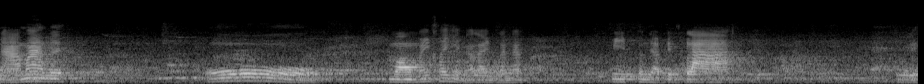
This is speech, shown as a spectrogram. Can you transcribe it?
หนามากเลย โอ้ มองไม่ค่อยเห็นอะไรเหมือนกันนะ มีส่วนใหญ่เป็นปลา ดูดิ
